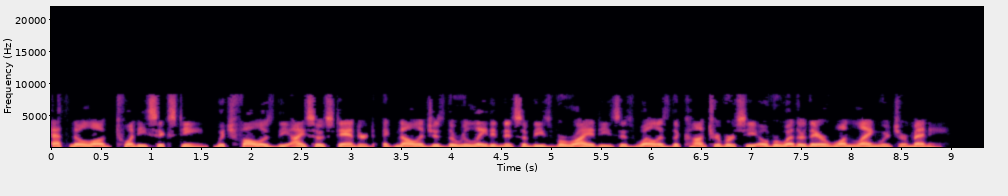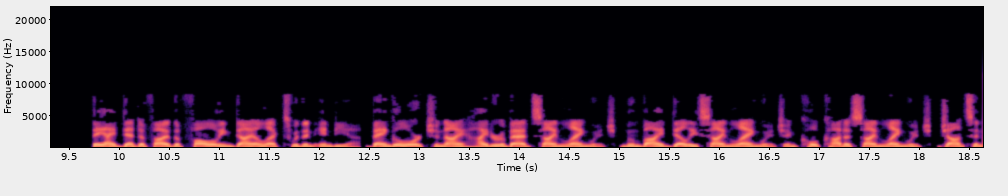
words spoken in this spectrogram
Ethnologue 2016, which follows the ISO standard, acknowledges the relatedness of these varieties as well as the controversy over whether they are one language or many. They identify the following dialects within India, Bangalore Chennai Hyderabad Sign Language, Mumbai Delhi Sign Language and Kolkata Sign Language. Johnson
